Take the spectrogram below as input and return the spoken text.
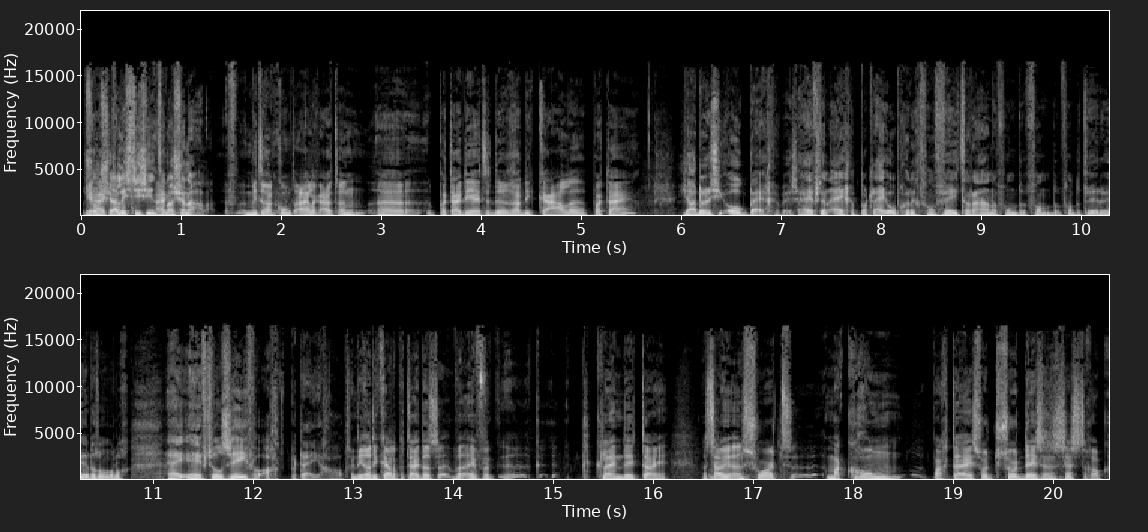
Socialistische Internationale. Mitterrand komt eigenlijk uit een eh, partij die heette de Radicale Partij. Ja, daar is hij ook bij geweest. Hij heeft een eigen partij opgericht van veteranen van de, van de, van de Tweede Wereldoorlog. Hij heeft wel zeven, acht partijen gehad. En die Radicale Partij, dat is wel even een klein detail. Dat zou je een soort Macron-partij, een soort, soort D66 ook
